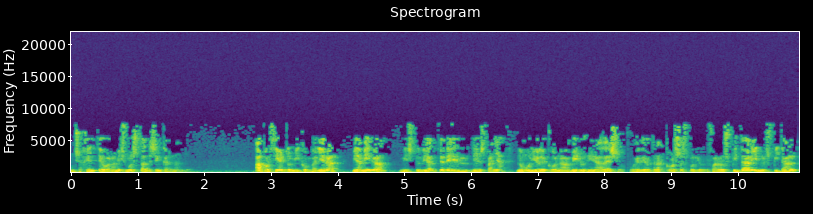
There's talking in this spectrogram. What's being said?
Mucha gente ahora mismo está desencarnando. Ah, por cierto, mi compañera, mi amiga, mi estudiante de, España, no murió de coronavirus ni nada de eso. Fue de otras cosas porque fue al hospital y en el hospital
